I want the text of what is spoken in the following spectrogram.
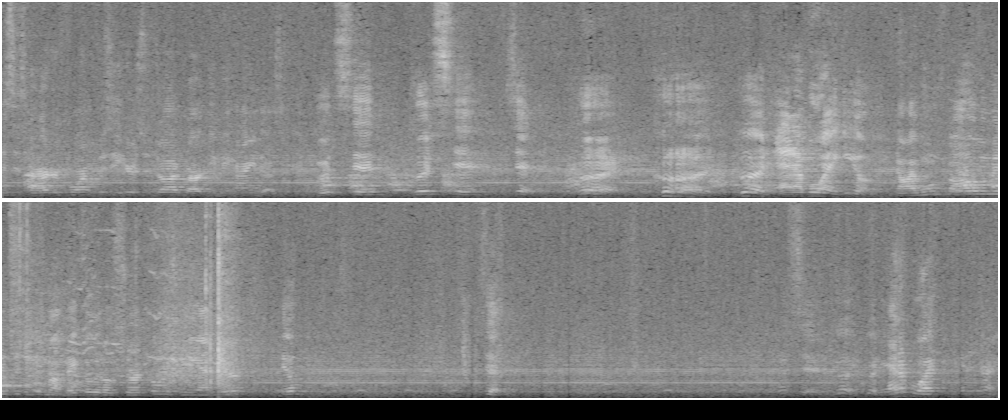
This is harder for him because he hears a dog barking behind us. Good sit, good sit, sit. Good, good, good. Attaboy, heel. Now I won't follow him into the room. I'll make a little circle as we enter. Heel. Sit. Good sit. Good, good. Attaboy. Get a drink.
